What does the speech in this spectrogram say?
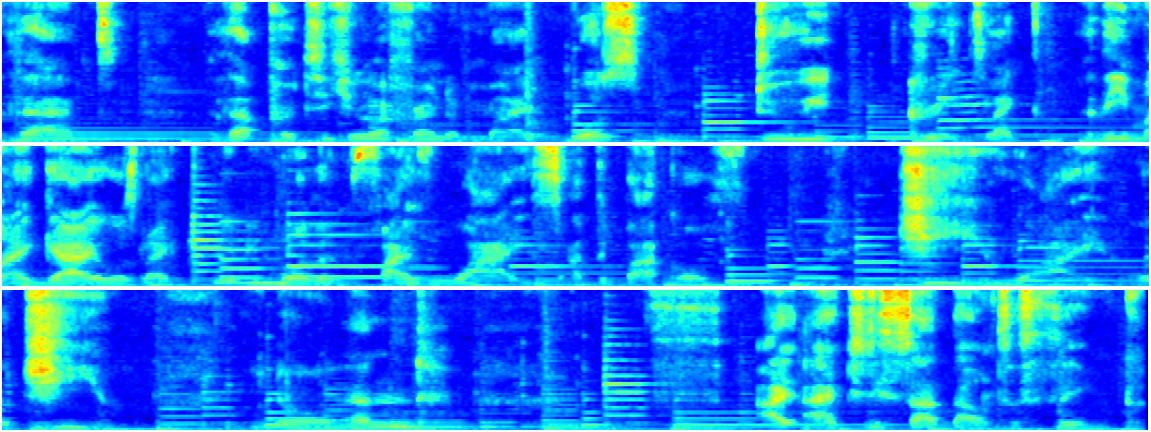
that that particular friend of mine was doing great. Like the my guy was like maybe more than five Y's at the back of G U I or G U, you know, and I actually sat down to think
